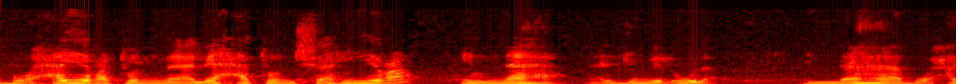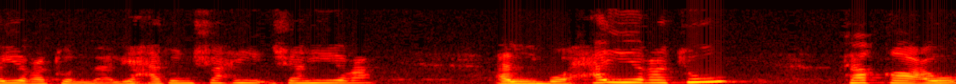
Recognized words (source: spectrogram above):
بحيرة مالحة شهيرة إنها الجملة الأولى إنها بحيرة مالحة شهيرة. البحيرة تقع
